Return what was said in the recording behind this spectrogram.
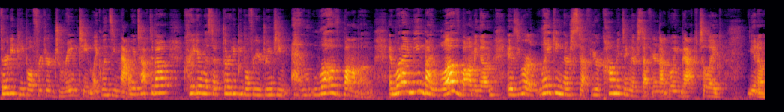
30 people for your dream team, like Lindsay Matway talked about. Create your list of 30 people for your dream team and love bomb them. And what I mean by love bombing them is you are liking their stuff, you're commenting their stuff, you're not going back to like, you know,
